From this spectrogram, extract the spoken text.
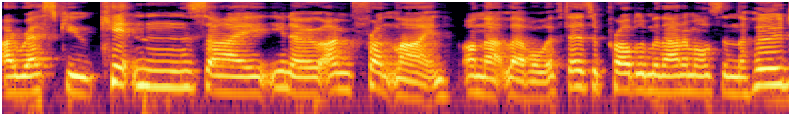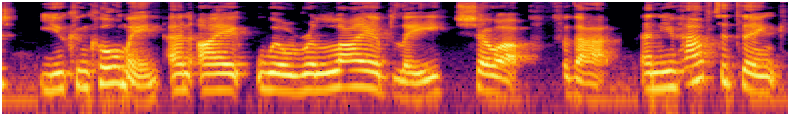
I rescue kittens. I, you know, I'm frontline on that level. If there's a problem with animals in the hood, you can call me and I will reliably show up for that. And you have to think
